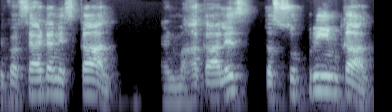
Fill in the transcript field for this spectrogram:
because Saturn is Kal and Mahakal is the supreme Kal.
